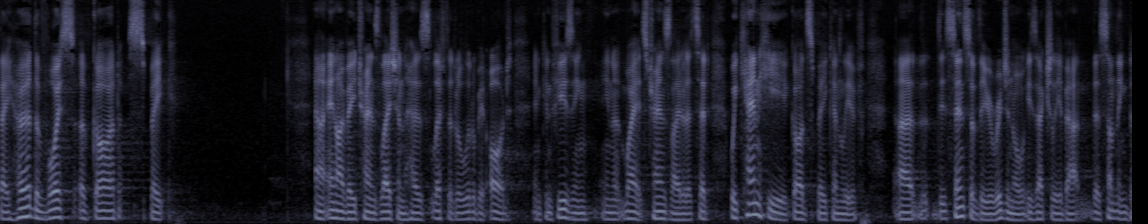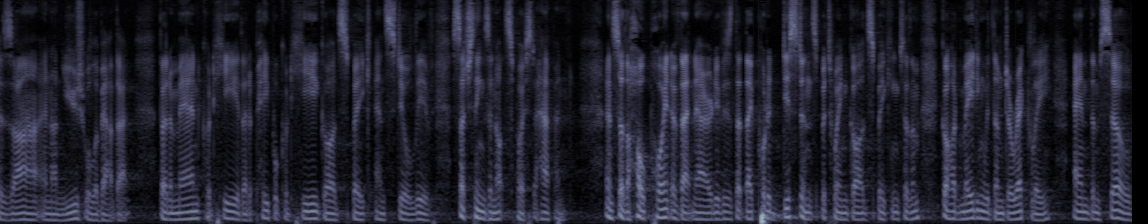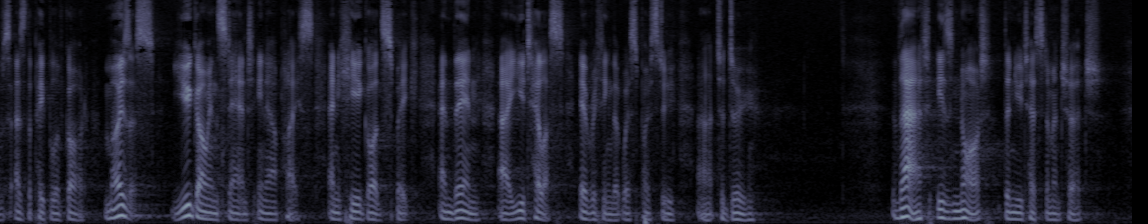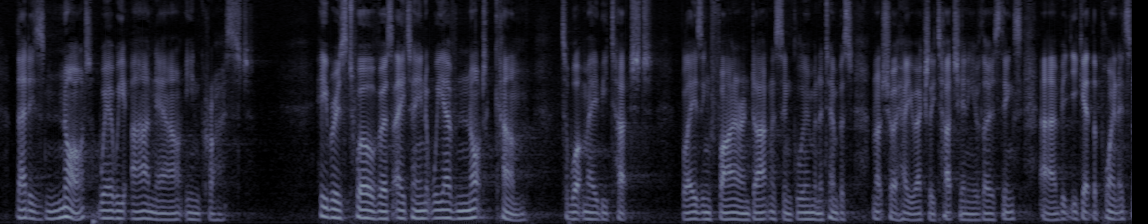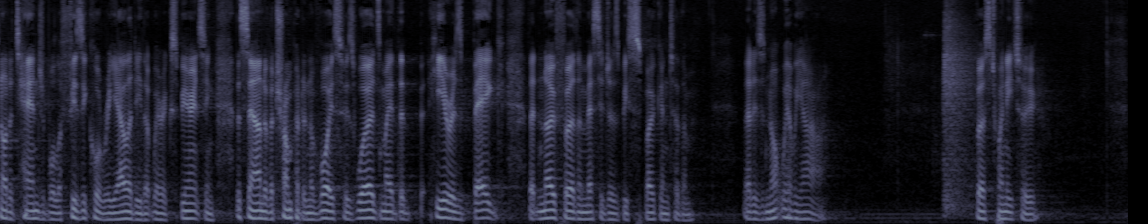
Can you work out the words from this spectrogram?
they heard the voice of God speak. Our NIV translation has left it a little bit odd and confusing in the way it's translated. It said, We can hear God speak and live. Uh, the, the, sense of the original is actually about there's something bizarre and unusual about that. That a man could hear, that a people could hear God speak and still live. Such things are not supposed to happen. And so the whole point of that narrative is that they put a distance between God speaking to them, God meeting with them directly, and themselves as the people of God. Moses, you go and stand in our place and hear God speak, and then uh, you tell us everything that we're supposed to, uh, to do. That is not the New Testament church. That is not where we are now in Christ. Hebrews 12, verse 18 We have not come to what may be touched blazing fire and darkness and gloom and a tempest. I'm not sure how you actually touch any of those things, uh, but you get the point. It's not a tangible, a physical reality that we're experiencing. The sound of a trumpet and a voice whose words made the hearers beg that no further messages be spoken to them. That is not where we are. Verse 22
